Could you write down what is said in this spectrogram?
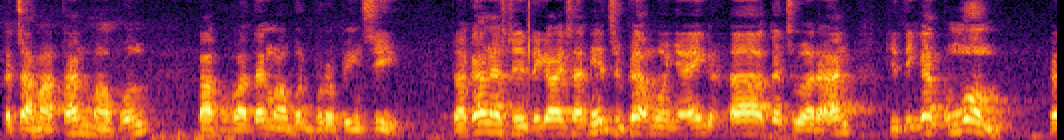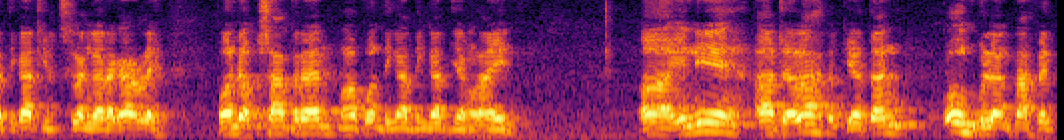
kecamatan maupun kabupaten maupun provinsi. Bahkan SD Tikalisat ini juga mempunyai uh, kejuaraan di tingkat umum ketika diselenggarakan oleh pondok pesantren maupun tingkat-tingkat yang lain uh, ini adalah kegiatan keunggulan Tafid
